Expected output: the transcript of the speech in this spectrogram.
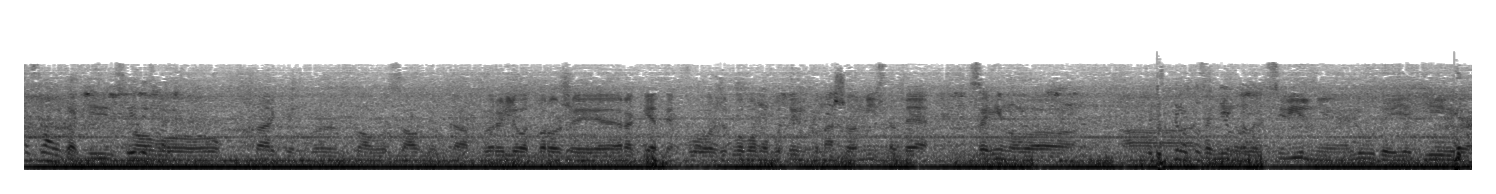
сослали. Так, і знову Харків, е, знову Салтівка, перельот ворожої ракети по житловому будинку нашого міста, де загинуло а, загинули цивільні люди, які е,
